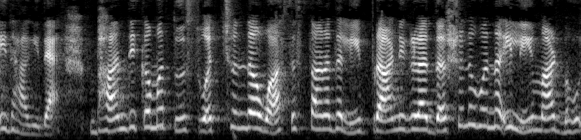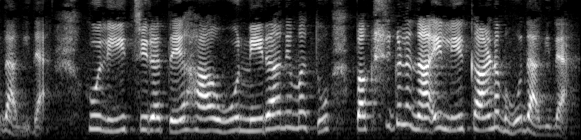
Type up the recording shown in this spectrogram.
ಇದಾಗಿದೆ. ಭಾಂದಿಕ ಮತ್ತು ಸ್ವಚ್ಛಂದ ವಾಸಸ್ಥಾನದಲ್ಲಿ ಪ್ರಾಣಿಗಳ ದರ್ಶನವನ್ನು ಇಲ್ಲಿ ಮಾಡಬಹುದಾಗಿದೆ. ಹುಲಿ, ಚಿರತೆ, ಹಾವು, ನೀರಾನೆ ಮತ್ತು ಪಕ್ಷಿಗಳನ್ನ ಇಲ್ಲಿ ಕಾಣಬಹುದಾಗಿದೆ.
